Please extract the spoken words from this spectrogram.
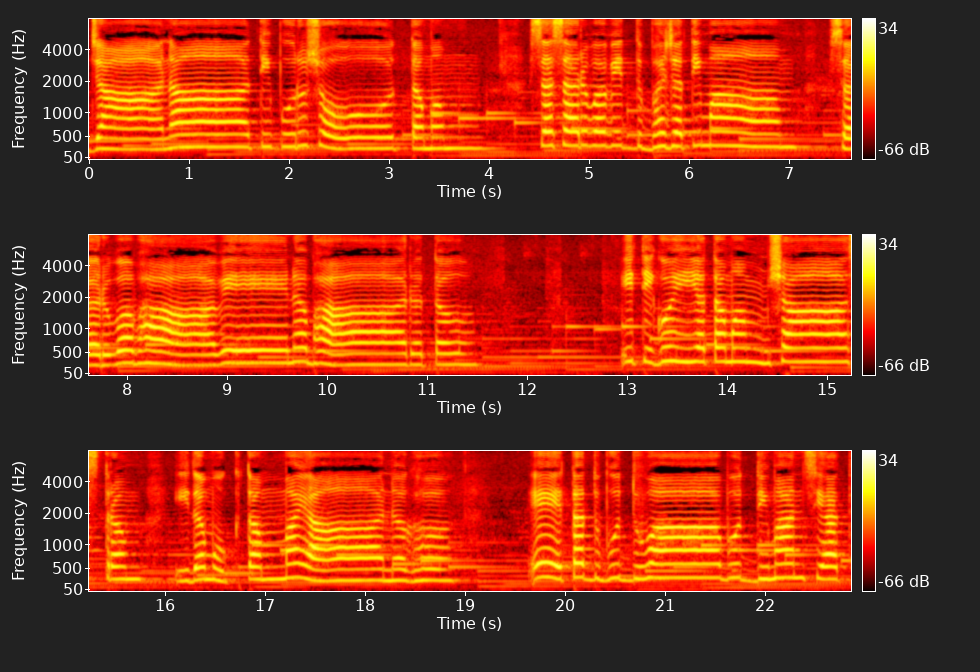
जानाति पुरुषोत्तमं स सर्वविद्भजति माम्। सर्वभावेन भारत। इति गुह्यतमं शास्त्रम् इदमुक्तं मया नघ। एतद्बुद्ध्वा बुद्धिमान् स्यात्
